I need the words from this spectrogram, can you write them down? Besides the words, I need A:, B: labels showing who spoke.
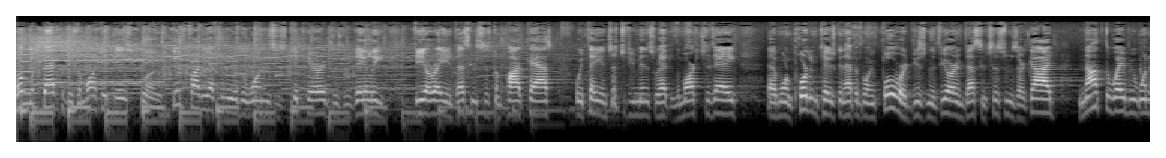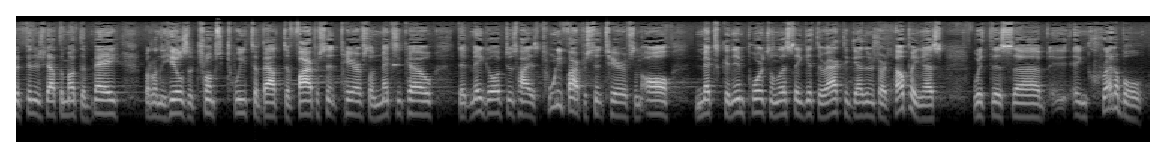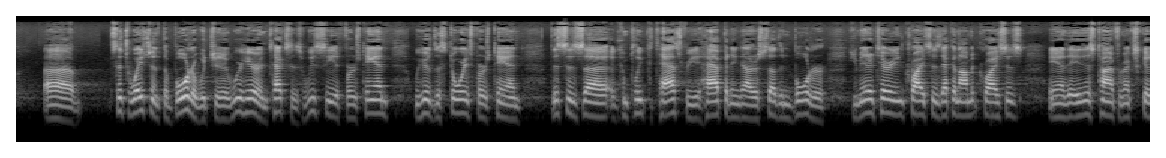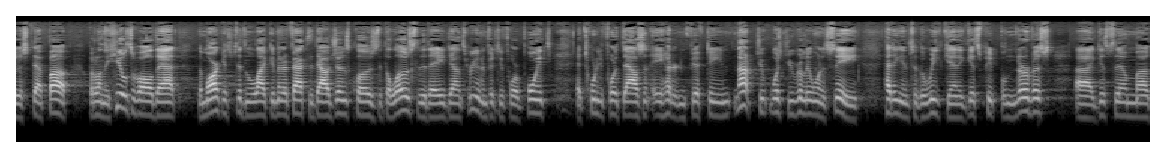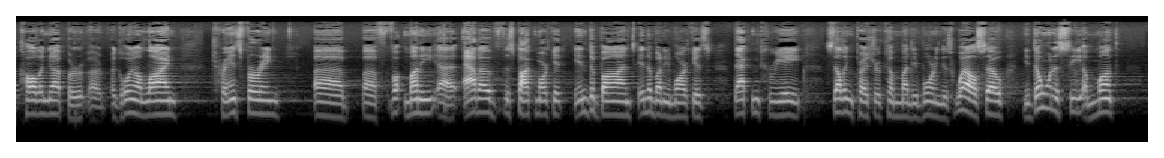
A: Don't look back because the market is closed. Good Friday afternoon, everyone. This is Kip Herriage with your daily VRA Investment System podcast. We'll tell you in just a few minutes what happened in the markets today. Uh, more importantly, we'll tell you what's going to happen going forward using the VRA Investing System as our guide. Not the way we want to finish out the month of May, but on the heels of Trump's tweets about the 5% tariffs on Mexico that may go up to as high as 25% tariffs on all Mexican imports unless they get their act together and start helping us with this uh, incredible uh, situation at the border, which uh, we're here in Texas. We see it firsthand. We hear the stories firsthand. This is uh, a complete catastrophe happening at our southern border. Humanitarian crisis, economic crisis, and it is time for Mexico to step up. But on the heels of all that, the markets didn't like it. Matter of fact, the Dow Jones closed at the lows of the day, down 354 points at 24,815. Not what you really want to see heading into the weekend. It gets people nervous, uh, gets them uh, calling up or, uh, going online, transferring uh, uh, money uh, out of the stock market into bonds, into money markets. That can create selling pressure come Monday morning as well. So you don't want to see a month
